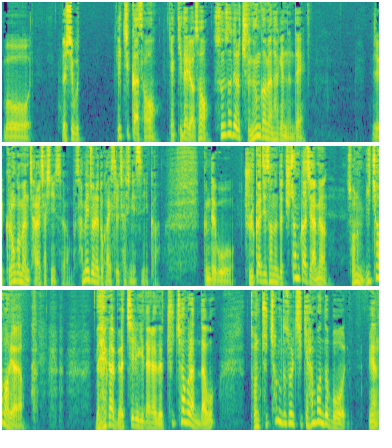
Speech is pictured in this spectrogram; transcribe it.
뭐 몇 시부터 일찍 가서 그냥 기다려서 순서대로 주는 거면 하겠는데 이제 그런 거면 잘할 자신 있어요. 뭐 3일 전에도 가 있을 자신이 있으니까. 근데 뭐 줄까지 섰는데 추첨까지 하면 저는 미쳐버려요. 내가 며칠을 기다려야 추첨을 한다고? 전 추첨도 솔직히 한 번도 뭐 그냥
